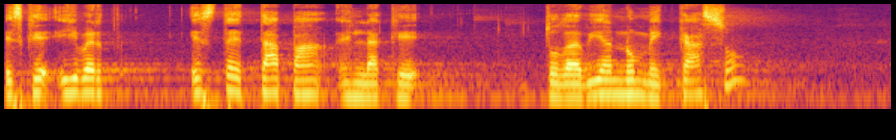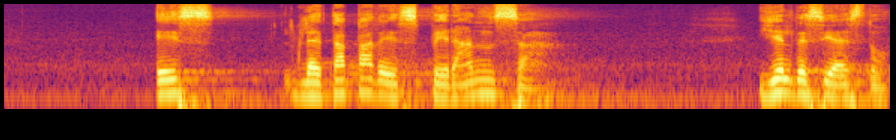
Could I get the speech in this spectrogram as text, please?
es que Ibert, esta etapa en la que todavía no me caso, es la etapa de esperanza. Y él decía esto,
